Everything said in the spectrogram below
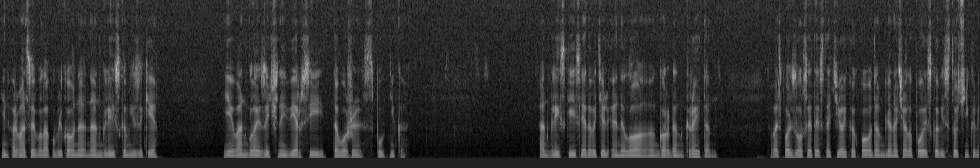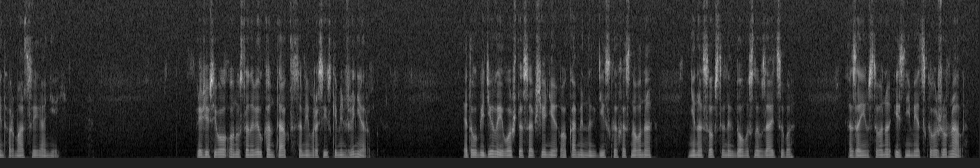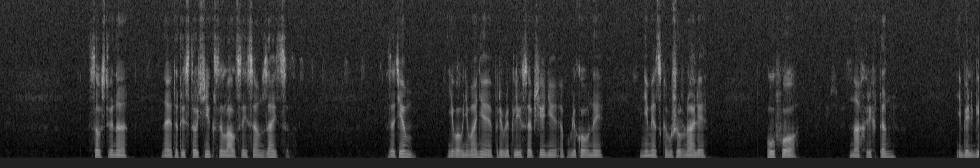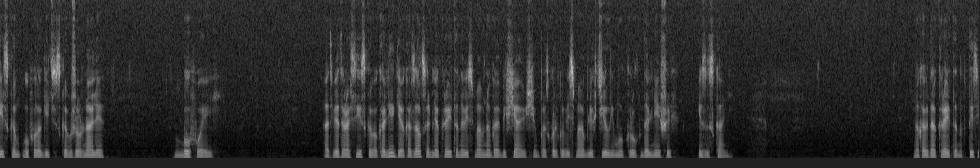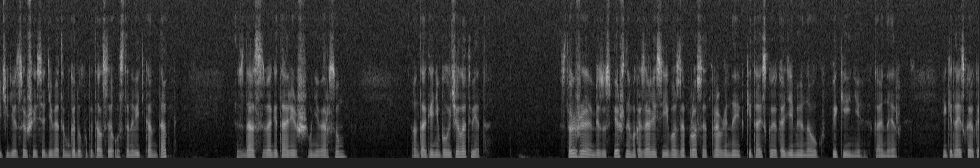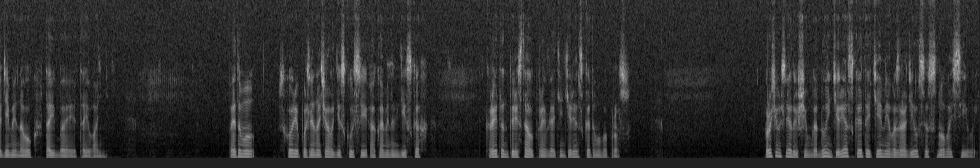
Информация была опубликована на английском языке и в англоязычной версии того же «Спутника». Английский исследователь НЛО Гордон Крейтон воспользовался этой статьей как поводом для начала поисков источников информации о ней. Прежде всего, он установил контакт с самим российским инженером. Это убедило его, что сообщение о каменных дисках основано не на собственных домыслах Зайцева, а заимствовано из немецкого журнала. Собственно, на этот источник ссылался и сам Зайцев. Затем его внимание привлекли сообщения, опубликованные в немецком журнале «Уфо Нахрихтен» и бельгийском уфологическом журнале «Буфой». Ответ российского коллеги оказался для Крейтона весьма многообещающим, поскольку весьма облегчил ему круг дальнейших изысканий. Но когда Крейтон в 1969 году попытался установить контакт с Das Vegetarische Universum, он так и не получил ответа. Столь же безуспешным оказались его запросы, отправленные в Китайскую академию наук в Пекине, КНР, и Китайскую академию наук в Тайбэе, Тайвань. Поэтому вскоре после начала дискуссий о каменных дисках Крейтон перестал проявлять интерес к этому вопросу. Впрочем, в следующем году интерес к этой теме возродился с новой силой.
